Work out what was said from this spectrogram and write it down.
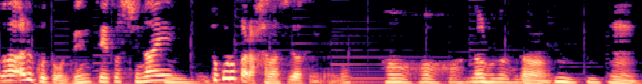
があることを前提としないうんところから話し出すんだよね。はあはあはあ、なるほど、なるほど。うん。うんうん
